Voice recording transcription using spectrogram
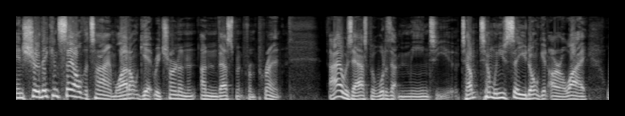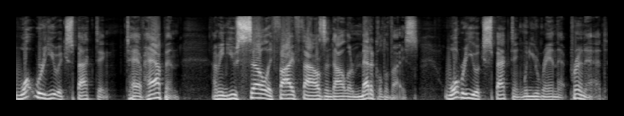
And sure, they can say all the time, well, I don't get return on, on investment from print. I always ask, but what does that mean to you? Tell, tell when you say you don't get ROI, what were you expecting to have happen? I mean, you sell a $5,000 medical device. What were you expecting when you ran that print ad?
